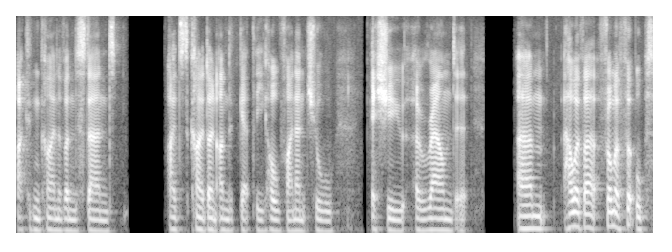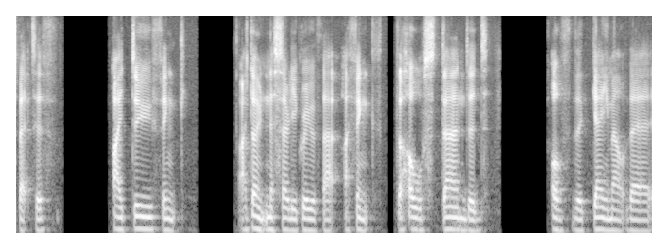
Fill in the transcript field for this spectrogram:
I can kind of understand. I just kind of don't under, get the whole financial issue around it. Um, however, from a football perspective, I do think I don't necessarily agree with that. I think the whole standard of the game out there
